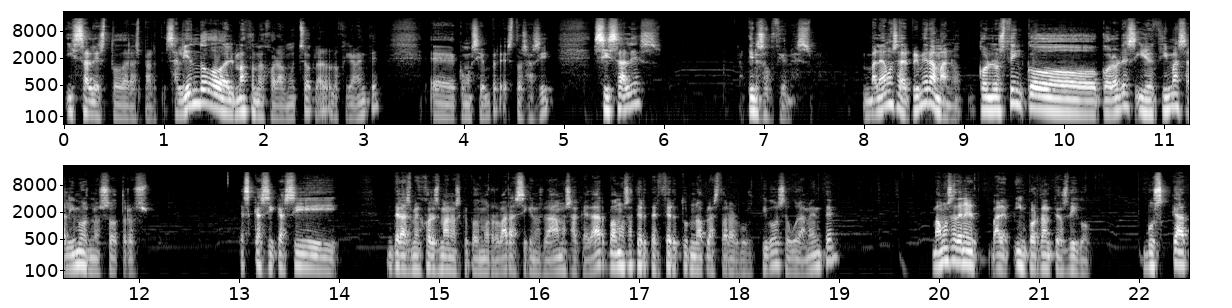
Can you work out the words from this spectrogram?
y sales todas las partidas. Saliendo el mazo mejora mucho, claro, lógicamente. Eh, como siempre, esto es así. Si sales, tienes opciones. Vale, vamos a ver, primera mano, con los cinco colores y encima salimos nosotros. Es casi casi de las mejores manos que podemos robar, así que nos la vamos a quedar. Vamos a hacer tercer turno aplastador arbustivo, seguramente. Vamos a tener, vale, importante os digo, buscad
